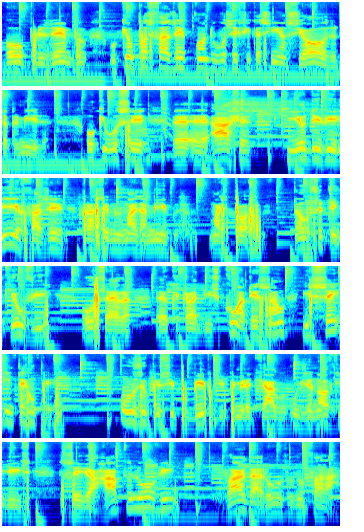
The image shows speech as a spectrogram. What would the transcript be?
Ou, por exemplo, o que eu posso fazer quando você fica assim ansiosa, deprimida? Ou que você é, é, acha que eu deveria fazer para sermos mais amigos, mais próximos? Então você tem que ouvir, ouça ela, é, o que ela diz com atenção e sem interromper. Use o princípio bíblico de 1 Tiago 1,19 que diz: Seja rápido no ouvir, vagaroso no falar.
